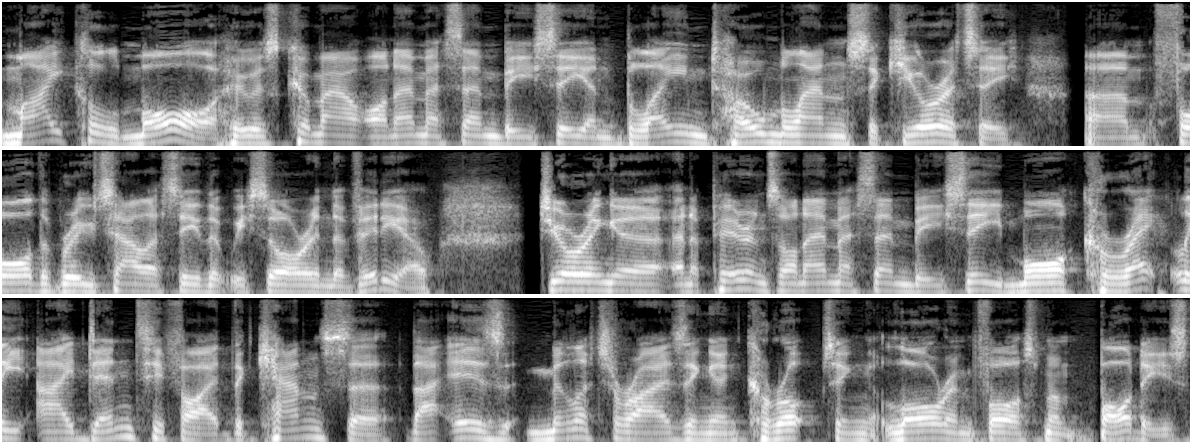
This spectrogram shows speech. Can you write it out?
Michael Moore, who has come out on MSNBC and blamed Homeland Security um, for the brutality that we saw in the video. During a, an appearance on MSNBC, Moore correctly identified the cancer that is militarizing and corrupting law enforcement bodies,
